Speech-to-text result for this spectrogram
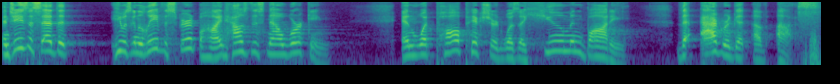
and Jesus said that he was going to leave the Spirit behind. How's this now working? And what Paul pictured was a human body, the aggregate of us.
